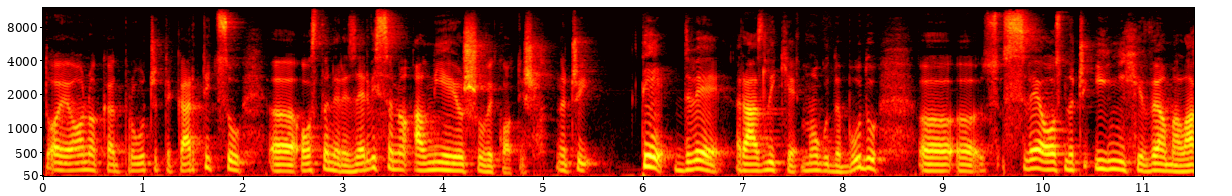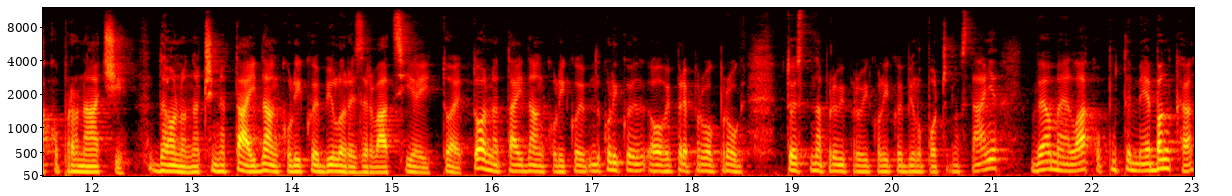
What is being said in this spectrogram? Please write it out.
To je ono kad provučete karticu, e, ostane rezervisano, ali nije još uvek otišlo. Znači, te dve razlike mogu da budu uh, uh, sve os, znači i njih je veoma lako pronaći da ono znači na taj dan koliko je bilo rezervacija i to je to na taj dan koliko je koliko je ovaj pre prvog prvog to jest na prvi prvi koliko je bilo početnog stanja veoma je lako putem e-banka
